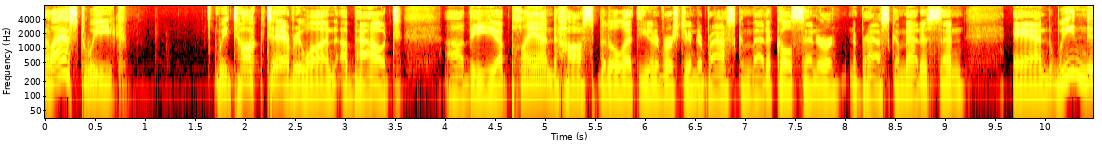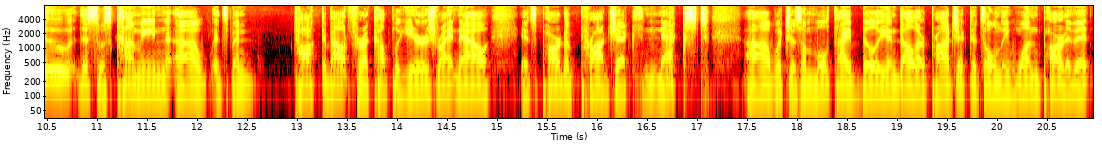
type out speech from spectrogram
last week we talked to everyone about uh, the uh, planned hospital at the University of Nebraska Medical Center, Nebraska Medicine. And we knew this was coming. Uh, it's been talked about for a couple years right now. It's part of Project Next, uh, which is a multi billion dollar project. It's only one part of it.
